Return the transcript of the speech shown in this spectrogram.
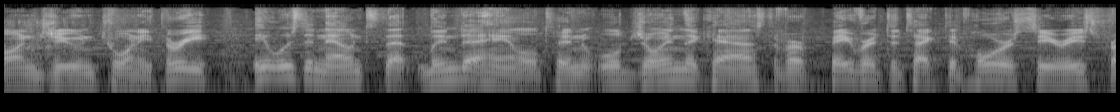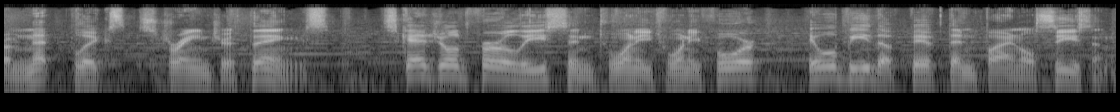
On June 23, it was announced that Linda Hamilton will join the cast of her favorite detective horror series from Netflix, Stranger Things. Scheduled for release in 2024, it will be the fifth and final season.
